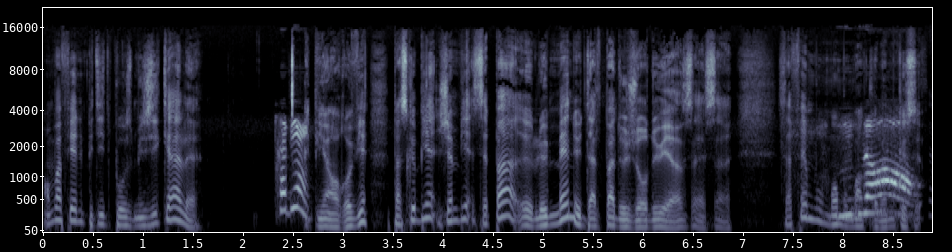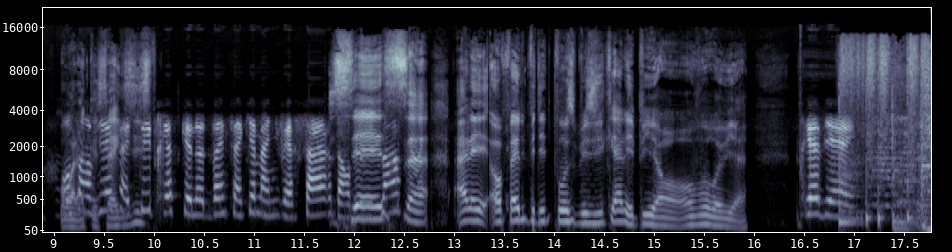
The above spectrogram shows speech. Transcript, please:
On va faire une petite pause musicale. Très bien. Et puis on revient. Parce que bien, j'aime bien, c'est pas, euh, le mai ne date pas d'aujourd'hui. Hein, ça, ça, ça fait un bon moment quand même que, Non, on voilà, que vient ça presque notre 25e anniversaire dans C'est ça. Allez, on fait une petite pause musicale et puis on, on vous revient. Très bien.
